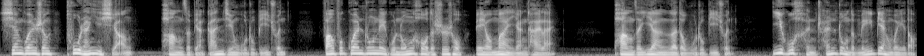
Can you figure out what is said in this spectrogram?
仙官声突然一响，胖子便赶紧捂住鼻唇，仿佛关中那股浓厚的尸臭便要蔓延开来。胖子厌恶地捂住鼻唇，一股很沉重的霉变味道，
